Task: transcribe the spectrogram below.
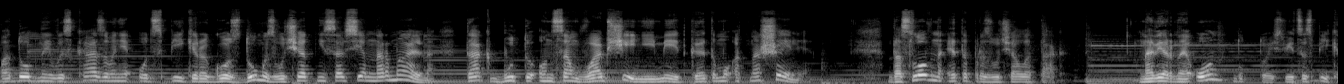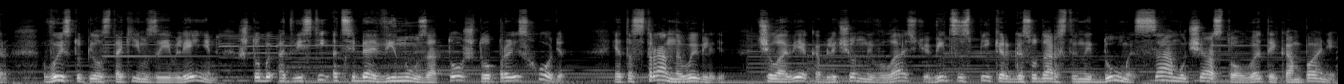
подобные высказывания от спикера Госдумы звучат не совсем нормально, так будто он сам вообще не имеет к этому отношения. Дословно это прозвучало так. Наверное, он, ну, то есть вице-спикер, выступил с таким заявлением, чтобы отвести от себя вину за то, что происходит. Это странно выглядит. Человек, облеченный властью, вице-спикер Государственной Думы, сам участвовал в этой кампании,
